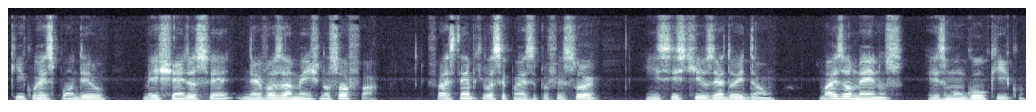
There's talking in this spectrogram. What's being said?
Kiko respondeu, mexendo-se nervosamente no sofá. Faz tempo que você conhece o professor? insistiu Zé Doidão. Mais ou menos, resmungou Kiko,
